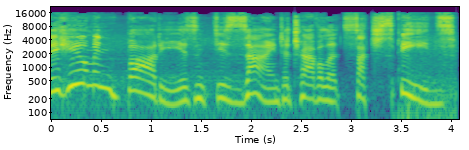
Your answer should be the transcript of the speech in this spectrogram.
The human body isn't designed to travel at such speeds.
